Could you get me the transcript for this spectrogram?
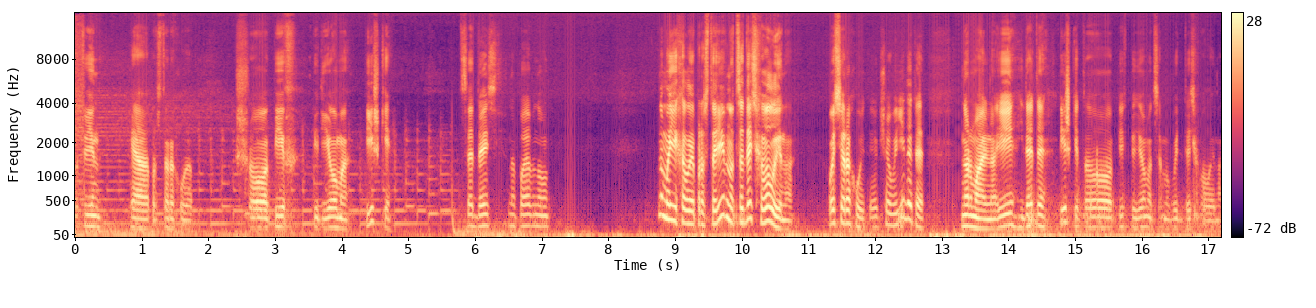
От він, я просто рахую, що пів підйома пішки. Це десь, напевно. Ну, ми їхали просто рівно, це десь хвилина. Ось і рахуйте. Якщо ви їдете нормально і йдете пішки, то пів підйому це, мабуть, десь хвилина.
